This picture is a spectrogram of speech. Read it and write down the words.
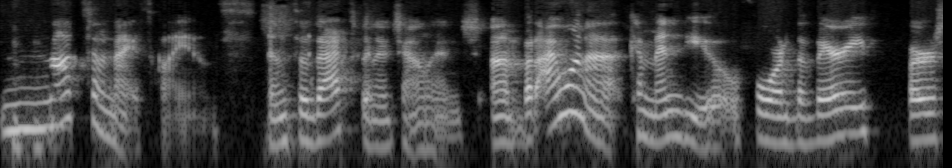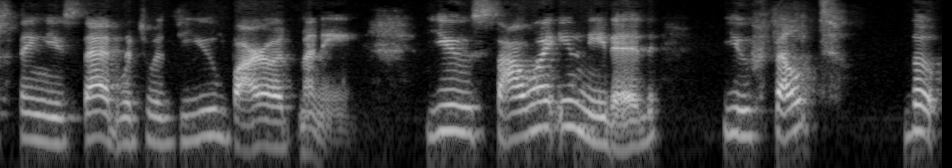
not so nice clients. And so that's been a challenge. Um, but I want to commend you for the very first thing you said, which was you borrowed money. You saw what you needed, you felt the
